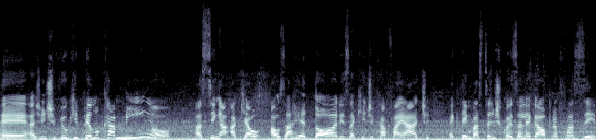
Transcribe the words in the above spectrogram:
É, a gente viu que pelo caminho, assim, aqui ao- aos arredores aqui de Cafaiate, é que tem bastante coisa legal para fazer.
